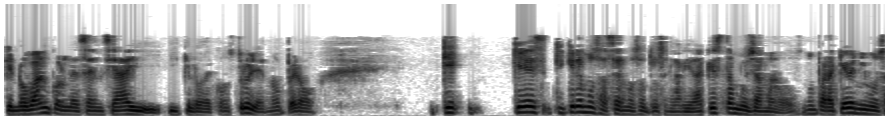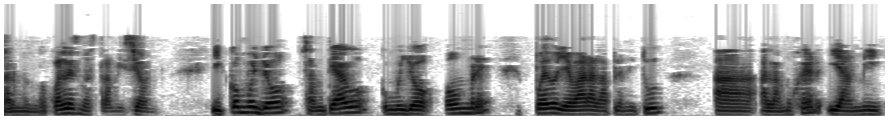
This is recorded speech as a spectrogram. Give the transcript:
que no van con la esencia y, y que lo deconstruyen, ¿no? Pero, ¿qué, ¿Qué, es, ¿Qué queremos hacer nosotros en la vida? qué estamos llamados? ¿no? ¿Para qué venimos al mundo? ¿Cuál es nuestra misión? Y cómo yo, Santiago, cómo yo, hombre, puedo llevar a la plenitud a, a la mujer y a mí,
